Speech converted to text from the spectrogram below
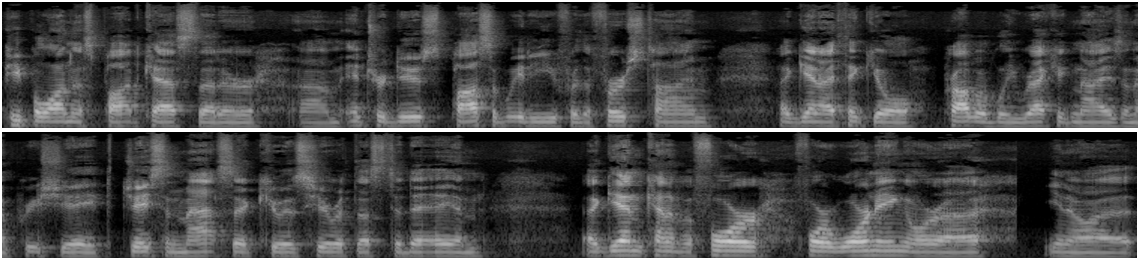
people on this podcast that are um, introduced possibly to you for the first time. Again, I think you'll probably recognize and appreciate Jason Masek, who is here with us today, and again, kind of a fore forewarning or a you know a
